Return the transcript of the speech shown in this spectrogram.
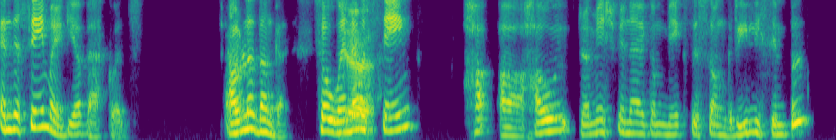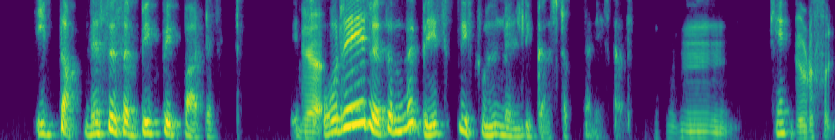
அண்ட் த சேம் ஐடியா பேக்வர்ட்ஸ் அவ்வளோதாங்க ஸோ வென் ஐ Yeah. வாஸ் சேயிங் how, uh, how Ramesh Vinayagam makes the song really simple, இதுதான் this is a big big part of it it's ஒரே ரிதம்ல பேசிக்லி ஃபுல் மெலடி கன்ஸ்ட்ரக்ட் பண்ணிருக்காரு okay beautiful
